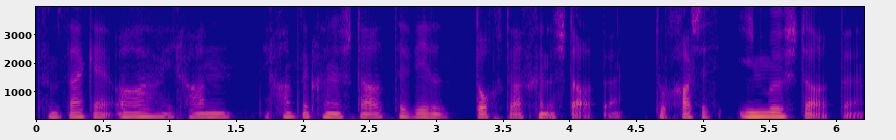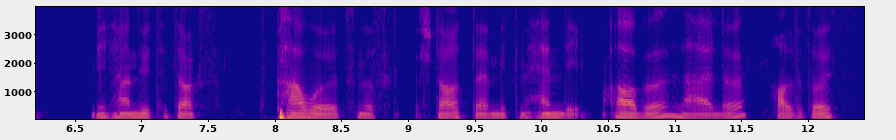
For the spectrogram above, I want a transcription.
zum zu sagen, oh, ich kann ich kann es nicht starten, weil doch, du hast können starten. Du kannst es immer starten. Wir haben heutzutage die Power, um das starten mit dem Handy. Aber leider haltet uns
